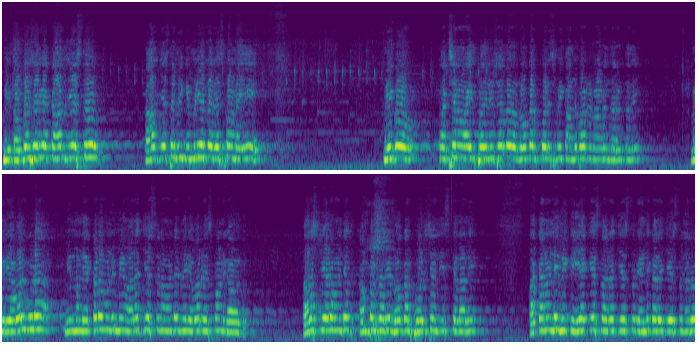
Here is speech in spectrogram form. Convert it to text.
మీరు తప్పనిసరిగా కాల్ చేస్తూ కాల్ చేస్తే మీకు ఇమ్మీడియట్గా రెస్పాండ్ అయ్యి మీకు తక్షణం ఐదు పది నిమిషాల్లో లోకల్ పోలీస్ మీకు అందుబాటులో రావడం జరుగుతుంది. మీరు ఎవరు కూడా మిమ్మల్ని ఎక్కడ ఉండి మేము అరెస్ట్ చేస్తున్నామంటే మీరు ఎవరు రెస్పాండ్ కావద్దు. అరెస్ట్ చేయడం అంటే కంపల్సరీ లోకల్ పోలీస్ స్టేషన్ తీసుకెళ్ళాలి. అక్కడ నుండి మీకు ఏ కేసులో అరెస్ట్ చేస్తున్నారు ఎందుకు అరెస్ట్ చేస్తున్నారు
